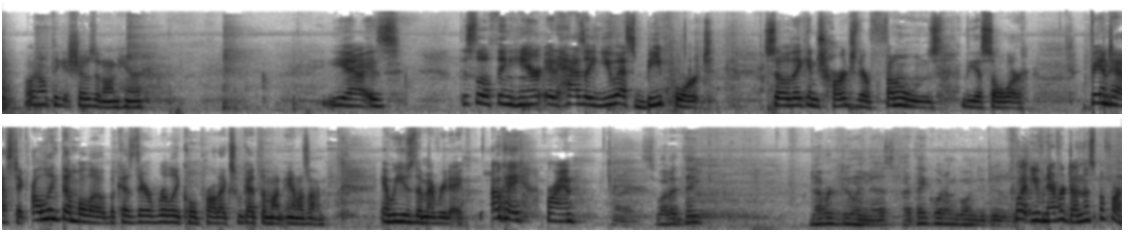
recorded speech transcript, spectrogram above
oh, I don't think it shows it on here. Yeah, is this little thing here, it has a USB port so they can charge their phones via solar. Fantastic. I'll link them below because they're really cool products. We got them on Amazon and we use them every day. Okay, Brian. All right, so what I think, never doing this, I think what I'm going to do is... What, you've never done this before?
